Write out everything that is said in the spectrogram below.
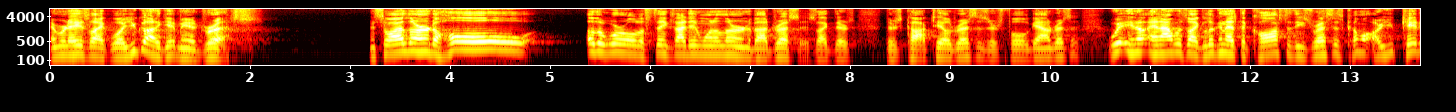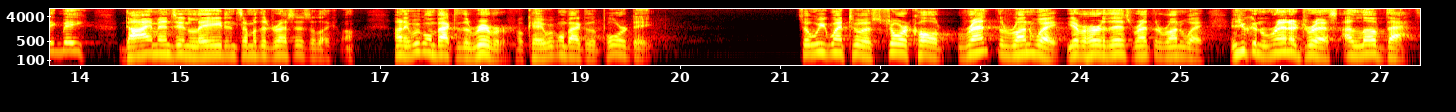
And Renee's like, well, you got to get me a dress. And so I learned a whole other world of things I didn't want to learn about dresses. Like there's, there's cocktail dresses, there's full gown dresses. We, you know, and I was like looking at the cost of these dresses. Come on, are you kidding me? Diamonds inlaid in some of the dresses. I'm like, oh, honey, we're going back to the river, okay? We're going back to the poor date. So we went to a store called Rent the Runway. You ever heard of this? Rent the Runway. And you can rent a dress. I love that.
